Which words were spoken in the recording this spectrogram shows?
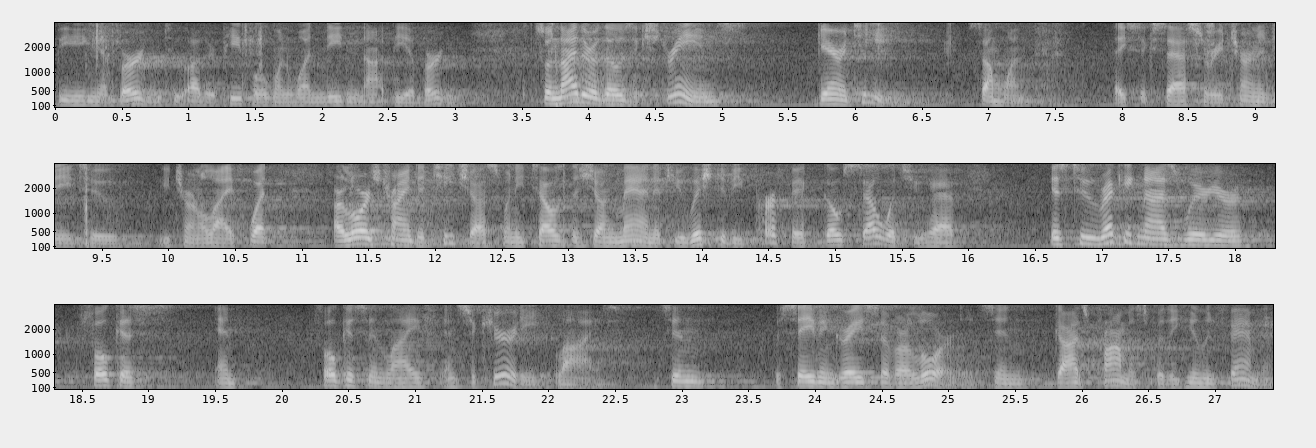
being a burden to other people when one need not be a burden. So, neither of those extremes guarantee someone a success or eternity to eternal life. What our Lord's trying to teach us when He tells this young man, if you wish to be perfect, go sell what you have, is to recognize where your focus and focus in life and security lies. It's in the saving grace of our Lord, it's in God's promise for the human family.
